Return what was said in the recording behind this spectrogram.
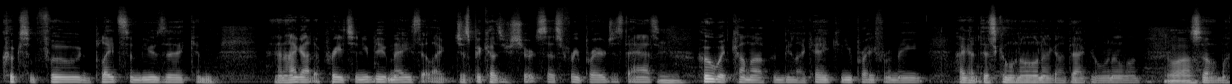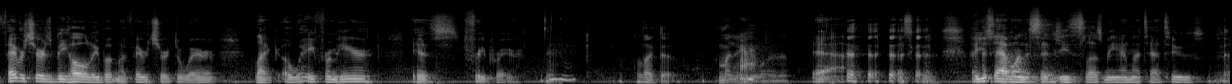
cooked some food and played some music and. And I got to preach, and you'd be amazed at like just because your shirt says "free prayer," just ask mm-hmm. who would come up and be like, "Hey, can you pray for me? I got this going on. I got that going on." Wow. So my favorite shirt is "Be Holy," but my favorite shirt to wear, like away from here, is "Free Prayer." Mm-hmm. Mm-hmm. I like that. I might need to get one of them. Yeah, that's good. I used to have one that said "Jesus loves me" and my tattoos, No.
